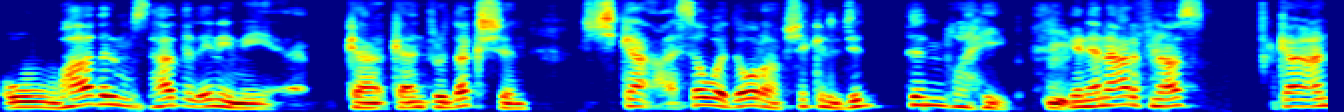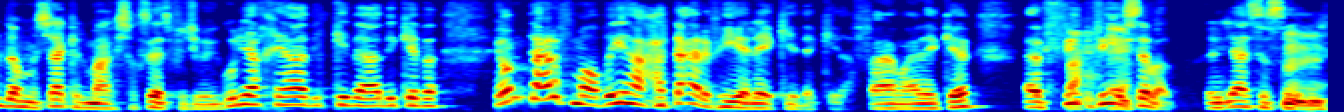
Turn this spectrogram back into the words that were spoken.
وهذا المس... هذا الانمي ك... ك introduction كان سوى دوره بشكل جدا رهيب مم. يعني أنا أعرف ناس كان عندهم مشاكل مع شخصية فوجيكو يقول يا أخي هذه كذا هذه كذا يوم تعرف ماضيها حتعرف هي ليه كذا كذا فاهم علي كيف؟ في في. سبب جالس يصير.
